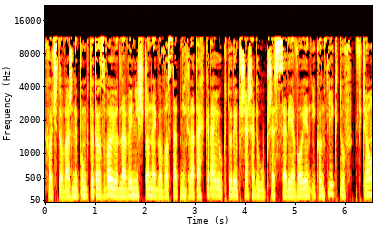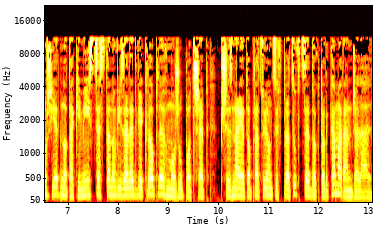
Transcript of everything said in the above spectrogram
Choć to ważny punkt rozwoju dla wyniszczonego w ostatnich latach kraju, który przeszedł przez serię wojen i konfliktów, wciąż jedno takie miejsce stanowi zaledwie krople w morzu potrzeb, przyznaje to pracujący w placówce dr Kamaran Jalal.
